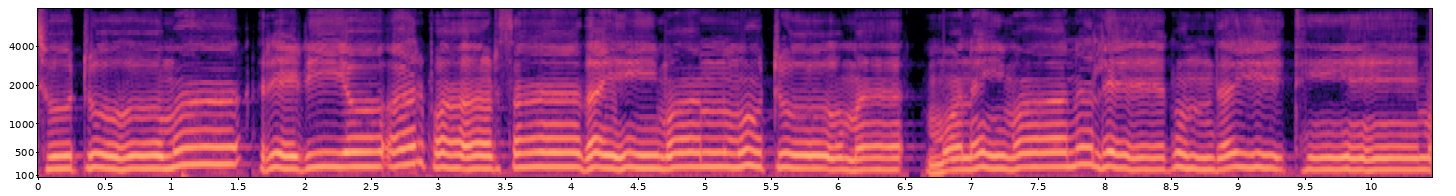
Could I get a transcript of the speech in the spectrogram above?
छुटुमा रेडियो अर्पण सधैँ मन मुटुमा मनै मनले गुन्दै थिएँ म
